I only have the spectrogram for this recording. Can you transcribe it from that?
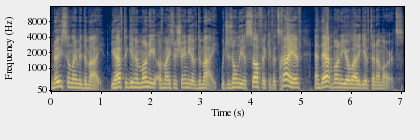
You have to give him money of Meiser Sheni of Demai, which is only a safek if it's chayiv, and that money you're allowed to give to an Amaretz.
